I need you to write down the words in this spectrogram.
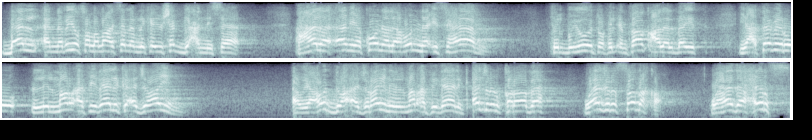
بل النبي صلى الله عليه وسلم لكي يشجع النساء على أن يكون لهن إسهام في البيوت وفي الإنفاق على البيت يعتبر للمرأة في ذلك أجرين أو يعد أجرين للمرأة في ذلك أجر القرابة وأجر الصدقة. وهذا حرص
